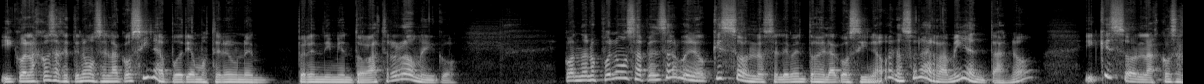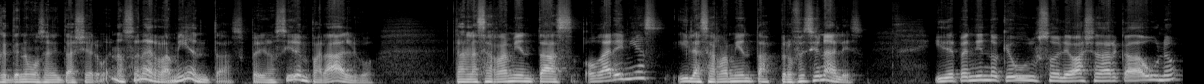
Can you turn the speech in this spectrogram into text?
Y con las cosas que tenemos en la cocina podríamos tener un emprendimiento gastronómico. Cuando nos ponemos a pensar, bueno, ¿qué son los elementos de la cocina? Bueno, son herramientas, ¿no? ¿Y qué son las cosas que tenemos en el taller? Bueno, son herramientas, pero nos sirven para algo. Están las herramientas hogareñas y las herramientas profesionales. Y dependiendo qué uso le vaya a dar cada uno,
